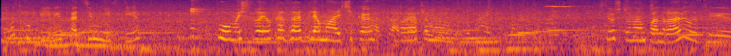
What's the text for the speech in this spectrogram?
Вот купили, хотим нести помощь свою оказать для мальчика. Поэтому все, что нам понравилось, и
